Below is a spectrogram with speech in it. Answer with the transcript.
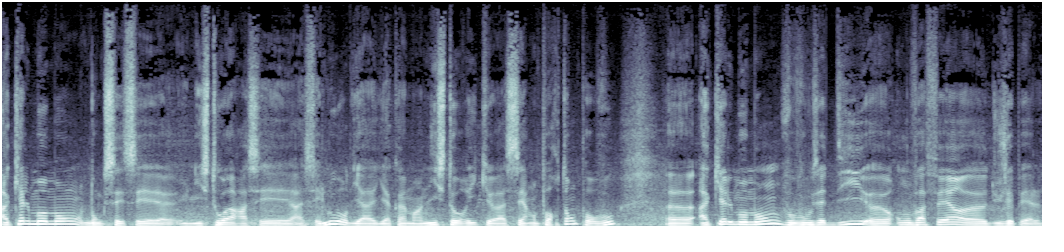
À quel moment, donc c'est une histoire assez, assez lourde, il y, a, il y, a, quand même un historique assez important pour vous, à quel moment vous vous êtes dit on va faire du GPL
